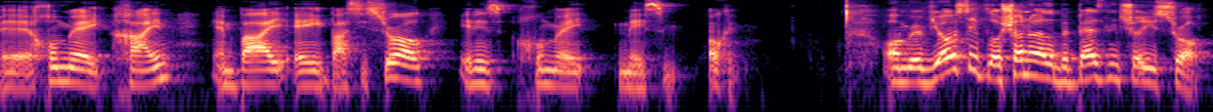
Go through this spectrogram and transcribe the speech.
uh, chumrei chaim, and by a bas Yisrael, it is chumrei mesim. Okay. Om Rav Yosef lo shanu el bebezdin shel Yisrael.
